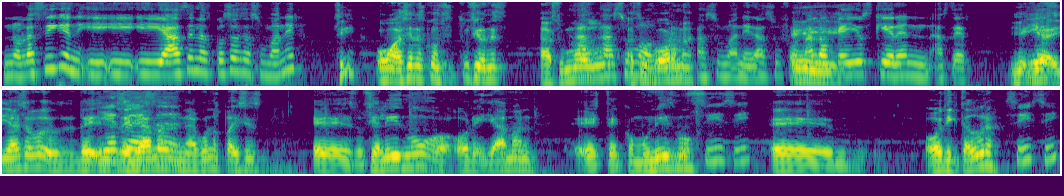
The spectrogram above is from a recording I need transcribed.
no las siguen y, y, hacen las cosas a su manera. Sí, o hacen las constituciones a su modo, a, su, forma. A, su manera, a su forma, lo que ellos quieren hacer. Y, eso, le llaman en algunos países eh, socialismo o, le llaman este comunismo. Sí, sí. Eh, o dictadura. Sí, sí,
